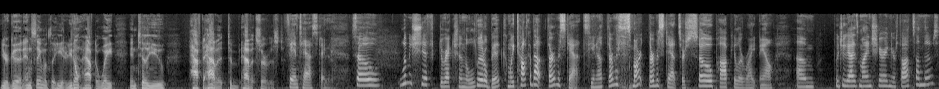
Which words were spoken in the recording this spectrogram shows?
you're good. And same with the heater. You don't have to wait until you have to have it to have it serviced. Fantastic. So let me shift direction a little bit. Can we talk about thermostats? You know, thermos- smart thermostats are so popular right now. Um, would you guys mind sharing your thoughts on those?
